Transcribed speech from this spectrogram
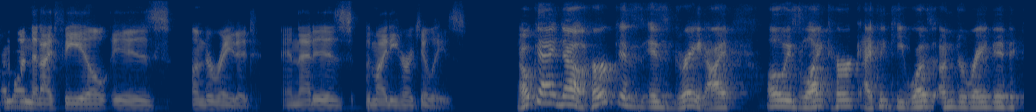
someone that I feel is underrated, and that is the mighty Hercules. Okay, no, Herc is is great. I always liked Herc. I think he was underrated,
